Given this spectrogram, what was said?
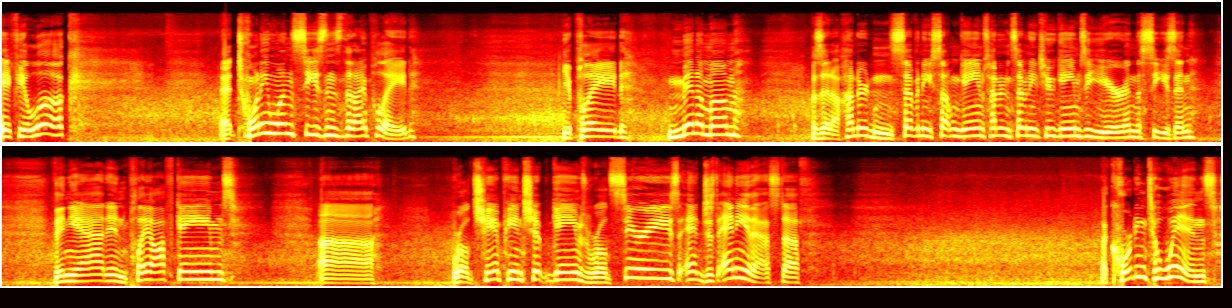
If you look at 21 seasons that I played, you played minimum, was it 170 something games, 172 games a year in the season. Then you add in playoff games, uh, World Championship games, World Series, and just any of that stuff. According to wins,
